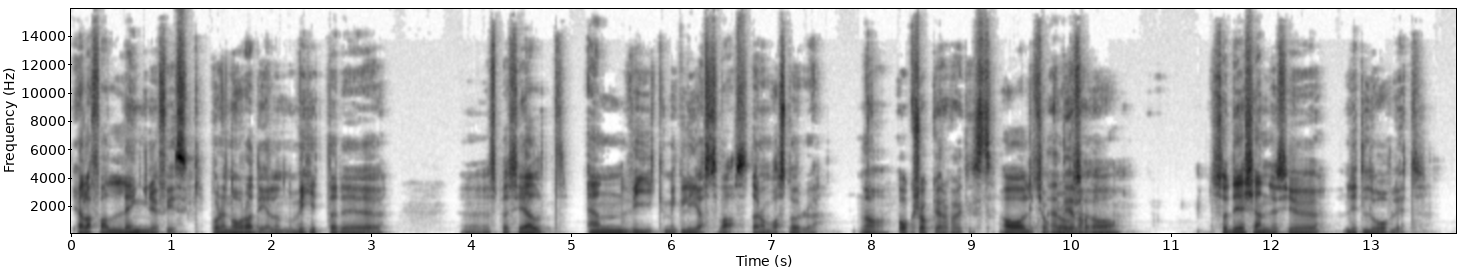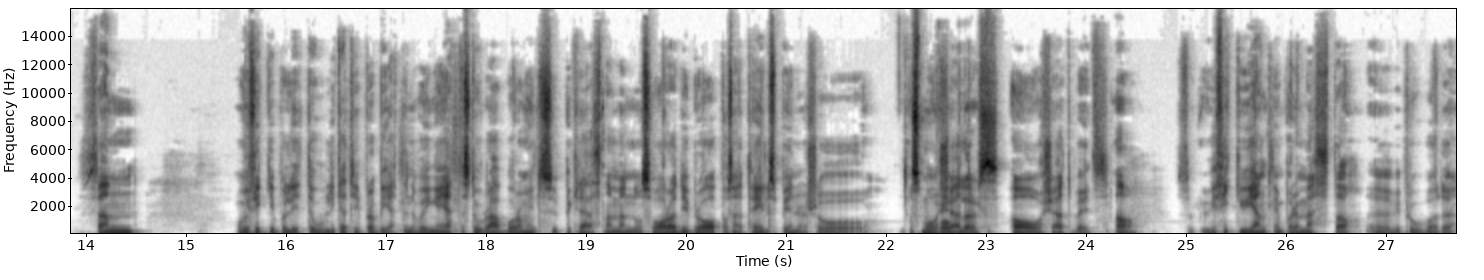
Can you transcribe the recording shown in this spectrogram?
i alla fall längre fisk på den norra delen. Och vi hittade eh, speciellt en vik med glesvass där de var större. Ja, och tjockare faktiskt. Ja, lite tjockare också. av. Ja. Så det kändes ju lite lovligt. Sen, och vi fick ju på lite olika typer av beten. Det var inga jättestora abborrar, de var inte superkräsna, men de svarade ju bra på sådana här tailspinners och, Och små chatter- wobblers. Ja, och chatterbaits. Ja, Så vi fick ju egentligen på det mesta eh, vi provade.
